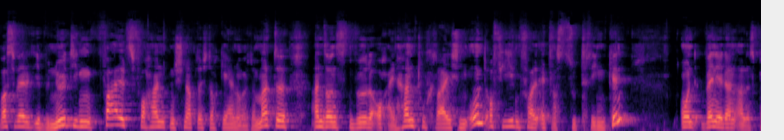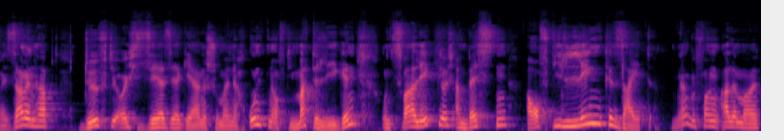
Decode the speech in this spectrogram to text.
Was werdet ihr benötigen? Falls vorhanden, schnappt euch doch gerne eure Matte. Ansonsten würde auch ein Handtuch reichen und auf jeden Fall etwas zu trinken. Und wenn ihr dann alles beisammen habt, dürft ihr euch sehr, sehr gerne schon mal nach unten auf die Matte legen. Und zwar legt ihr euch am besten auf die linke Seite. Ja, wir fangen alle mal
